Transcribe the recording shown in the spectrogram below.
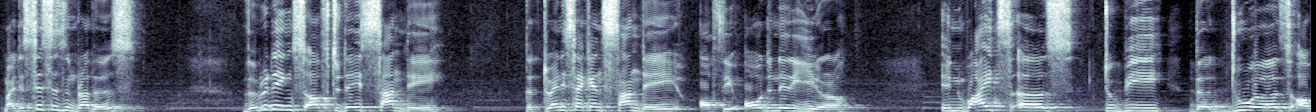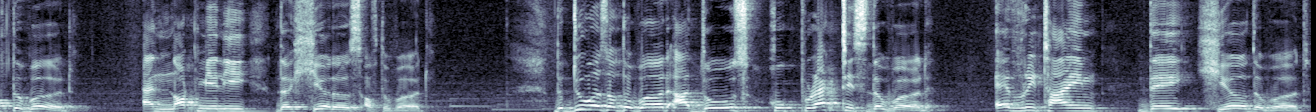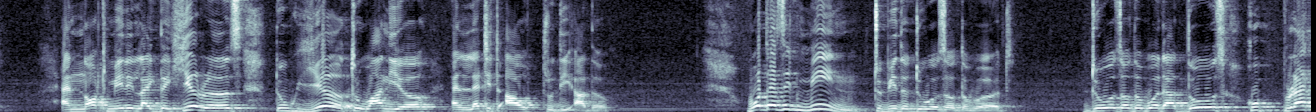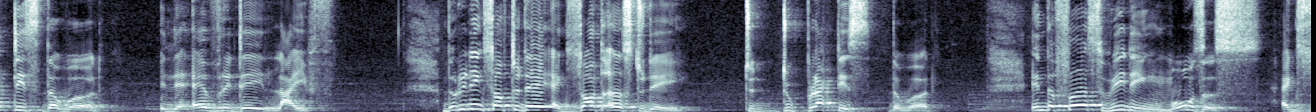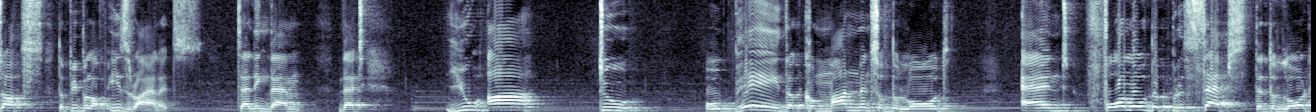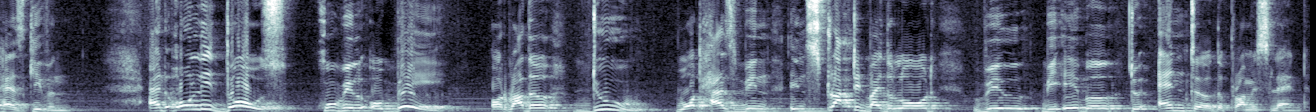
My dear sisters and brothers, the readings of today's Sunday, the 22nd Sunday of the ordinary year, invites us to be the doers of the word and not merely the hearers of the word. The doers of the word are those who practice the word every time they hear the word and not merely like the hearers to hear through one ear and let it out through the other. What does it mean to be the doers of the word? Doers of the word are those who practice the word in their everyday life. The readings of today exhort us today to, to practice the word. In the first reading, Moses exhorts the people of Israelites, telling them that you are to obey the commandments of the Lord and follow the precepts that the Lord has given. And only those who will obey or rather do what has been instructed by the Lord will be able to enter the promised land.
